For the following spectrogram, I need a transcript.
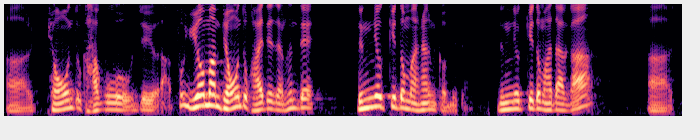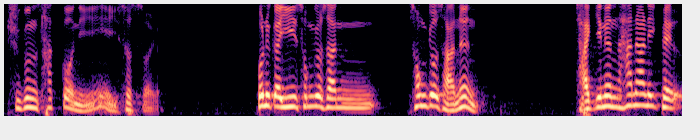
어, 병원도 가고 이제 위험한 병원도 가야 되잖아요. 근데 능력 기도만 하는 겁니다. 능력 기도만 하다가 아, 죽은 사건이 있었어요. 보니까 이 선교사 선교사는 자기는 하나님 앞에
